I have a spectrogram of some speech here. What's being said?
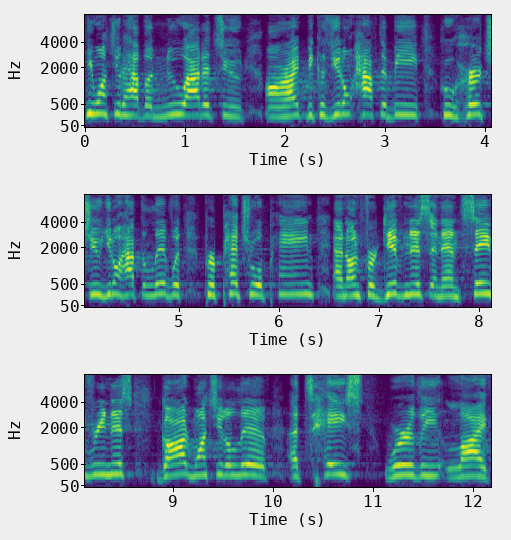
He wants you to have a new attitude, all right? Because you don't have to be who hurt you. You don't have to live with perpetual pain and unforgiveness and unsavoriness. God wants you to live a taste worthy life.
